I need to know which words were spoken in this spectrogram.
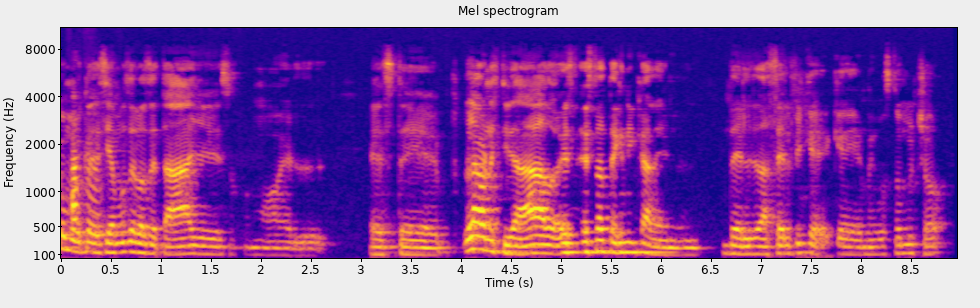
Como lo que decíamos de los detalles, o como el, este, la honestidad, o esta técnica del, de la selfie que, que me gustó mucho.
